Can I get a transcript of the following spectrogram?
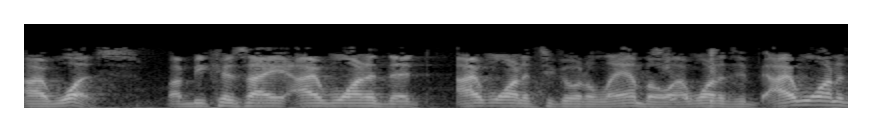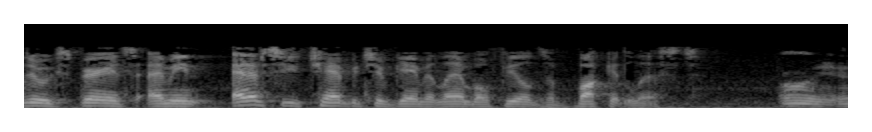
I was uh, because I, I wanted that I wanted to go to Lambeau. I wanted to I wanted to experience. I mean, NFC Championship game at Lambeau Field is a bucket list. Oh yeah.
